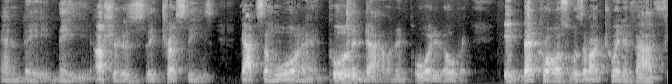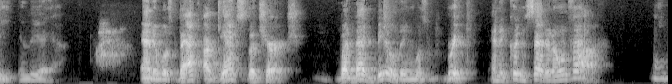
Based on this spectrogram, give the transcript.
And they, the ushers, the trustees, got some water and pulled it down and poured it over it. that cross was about 25 feet in the air. And it was back against the church. But that building was brick and it couldn't set it on fire. Mm-hmm.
